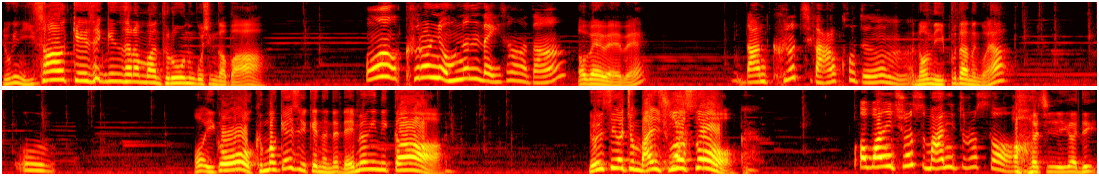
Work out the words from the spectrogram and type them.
여긴 이상하게 생긴 사람만 들어오는 곳인가 봐. 어 그런 리 없는데 이상하다. 어, 왜, 왜, 왜? 난 그렇지가 않거든. 너는 이쁘다는 거야? 응. 어, 이거 금방 깰 수 있겠는데? 4명이니까 열쇠가 좀 많이 줄었어. 어어 많이 줄었어 많이 줄었어. 어, 지 이거 니-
